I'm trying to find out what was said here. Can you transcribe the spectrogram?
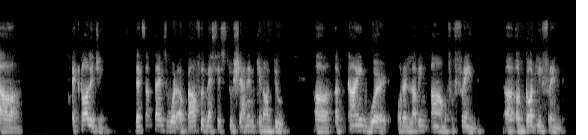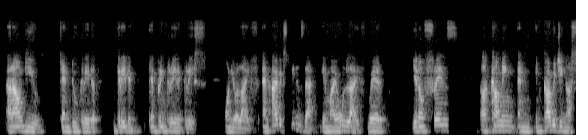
uh, acknowledging that sometimes what a powerful message through Shannon cannot do, uh, a kind word or a loving arm of a friend, uh, a godly friend around you can do greater, greater, can bring greater grace on your life. And I've experienced that in my own life where, you know, friends are coming and encouraging us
